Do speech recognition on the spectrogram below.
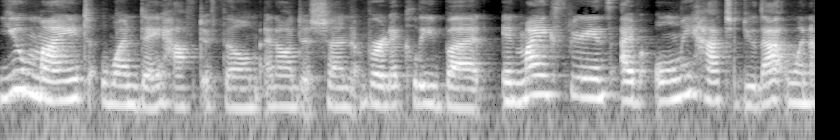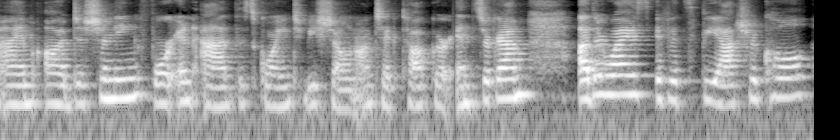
You might one day have to film an audition vertically, but in my experience, I've only had to do that when I'm auditioning for an ad that's going to be shown on TikTok or Instagram. Otherwise, if it's theatrical,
